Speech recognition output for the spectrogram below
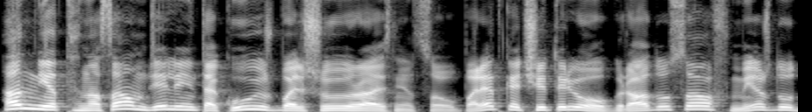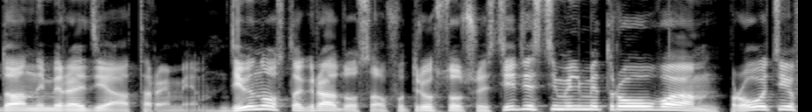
А нет, на самом деле не такую уж большую разницу, порядка 4 градусов между данными радиаторами. 90 градусов у 360 мм против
